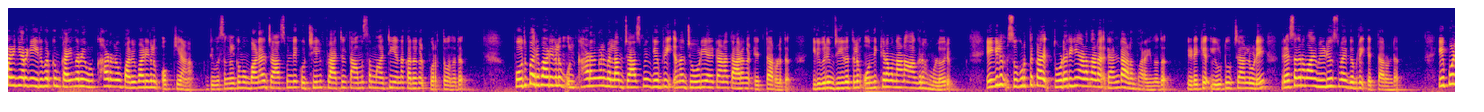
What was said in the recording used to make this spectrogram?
കഴിഞ്ഞിറങ്ങിയ ഇരുവർക്കും കൈനിറയ ഉദ്ഘാടനവും പരിപാടികളും ഒക്കെയാണ്. ദിവസങ്ങൾക്ക് മുമ്പാണ് ജാസ്മിന്റെ കൊച്ചിയിൽ ഫ്ളാറ്റിൽ താമസം മാറ്റി എന്ന കഥകൾ പുറത്തു വന്നത് പൊതുപരിപാടികളും ഉദ്ഘാടനങ്ങളുമെല്ലാം ജാസ്മിൻ ഗബ്രി എന്ന ജോഡിയായിട്ടാണ് താരങ്ങൾ എത്താറുള്ളത്. ഇരുവരും ജീവിതത്തിലും ഒന്നിക്കണമെന്നാണ് ആഗ്രഹമുള്ളവരും. എങ്കിലും സുഹൃത്തുക്കളെ തുടരുകയാണെന്നാണ് രണ്ടാളും പറയുന്നത്. ഇടയ്ക്ക് യൂട്യൂബ് ചാനലിലൂടെ രസകരമായ വീഡിയോസുമായി ഗബ്രി എത്താറുണ്ട്. ഇപ്പോൾ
